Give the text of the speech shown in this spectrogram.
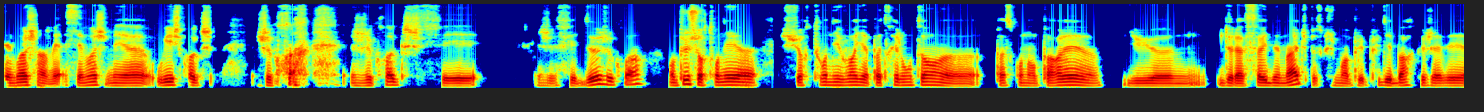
c'est moche, hein, mais c'est moche, mais oui, je crois que je crois je crois que je fais je fais 2, je crois. En plus, je suis retourné, je suis retourné voir il y a pas très longtemps, parce qu'on en parlait, du, de la feuille de match, parce que je me rappelais plus des barres que j'avais,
